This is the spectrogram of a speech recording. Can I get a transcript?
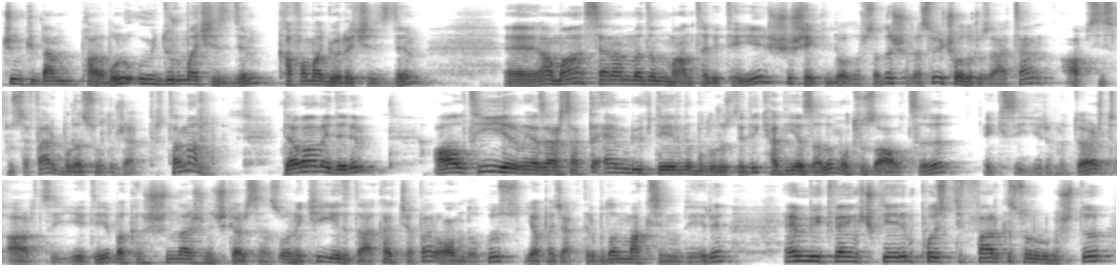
Çünkü ben bu parabolü uydurma çizdim. Kafama göre çizdim. Ee, ama sen anladın mantaliteyi. Şu şekilde olursa da şurası 3 olur zaten. Apsis bu sefer burası olacaktır. Tamam mı? Devam edelim. 6'yı yerine yazarsak da en büyük değerini buluruz dedik. Hadi yazalım 36 eksi 24 artı 7. Bakın şundan şunu çıkarırsanız 12 7 daha kaç yapar? 19 yapacaktır. Bu da maksimum değeri. En büyük ve en küçük değerin pozitif farkı sorulmuştu.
